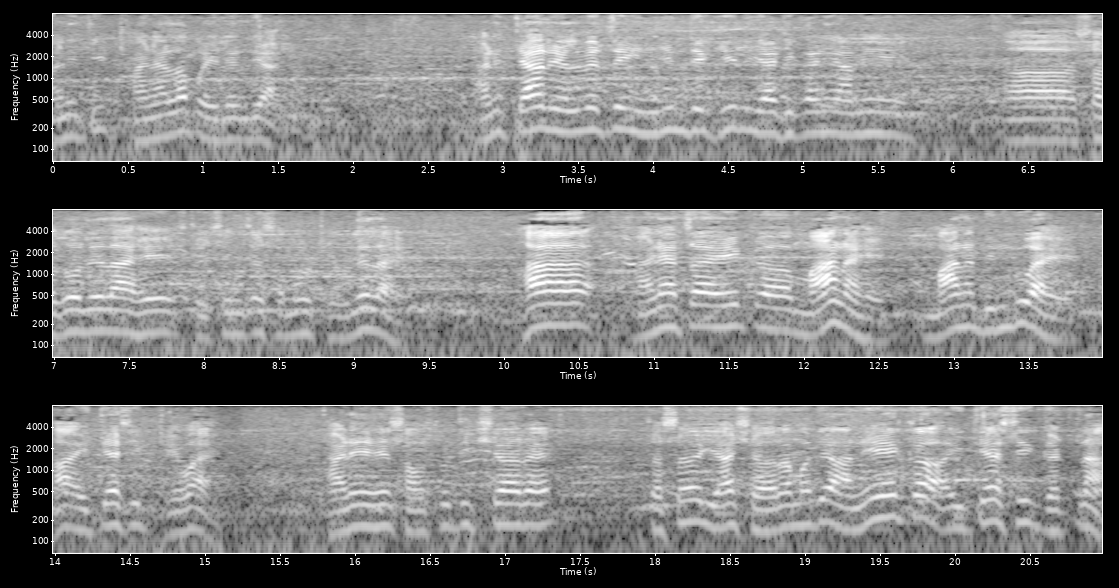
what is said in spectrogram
आणि ती ठाण्याला पहिल्यांदी आली. आणि त्या रेल्वेचे इंजिन देखील या ठिकाणी आम्ही सजवलेलं आहे स्टेशनच्या समोर ठेवलेलं आहे. हा ठाण्याचा एक मान आहे. मानबिंदू आहे. हा ऐतिहासिक ठेवा आहे. ठाणे हे सांस्कृतिक शहर आहे. तसं या शहरामध्ये अनेक ऐतिहासिक घटना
